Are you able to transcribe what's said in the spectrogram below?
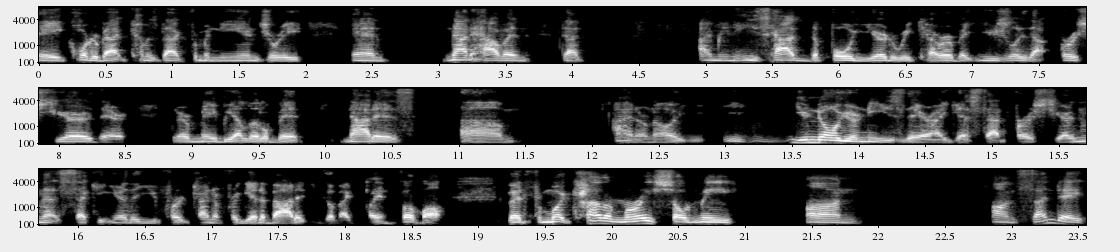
a quarterback comes back from a knee injury and not having that I mean, he's had the full year to recover, but usually that first year they're they're maybe a little bit not as um, I don't know. You, you, know your knees there, I guess, that first year. And then that second year that you for, kind of forget about it and go back playing football. But from what Kyler Murray showed me on on Sunday,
